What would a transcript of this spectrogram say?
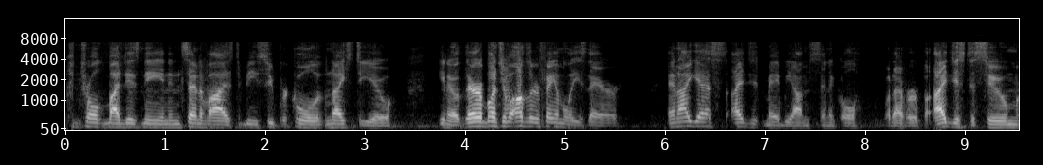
controlled by Disney and incentivized to be super cool and nice to you. You know, there are a bunch of other families there, and I guess I just maybe I'm cynical, whatever, but I just assume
